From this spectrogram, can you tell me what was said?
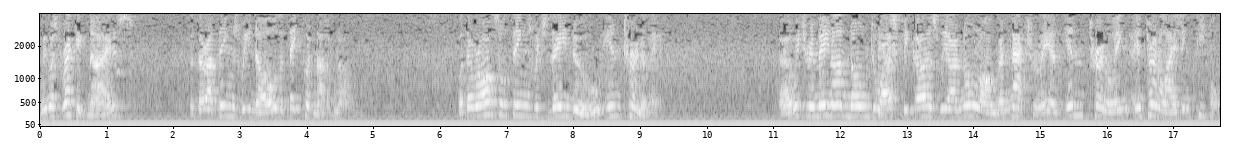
We must recognize that there are things we know that they could not have known. But there were also things which they knew internally, uh, which remain unknown to us because we are no longer naturally and internalizing people.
